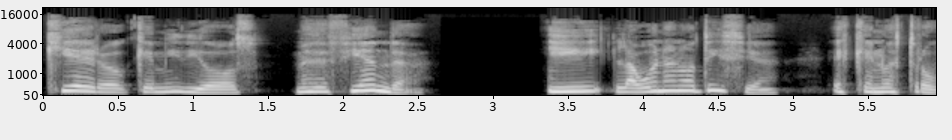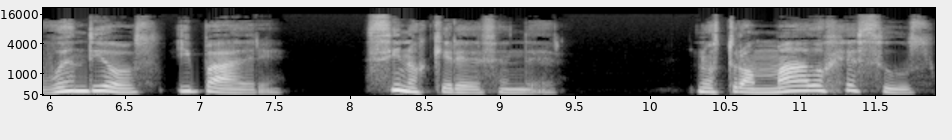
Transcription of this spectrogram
Quiero que mi Dios me defienda. Y la buena noticia es que nuestro buen Dios y Padre sí nos quiere defender. Nuestro amado Jesús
